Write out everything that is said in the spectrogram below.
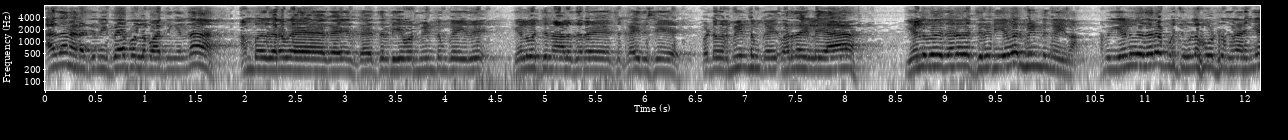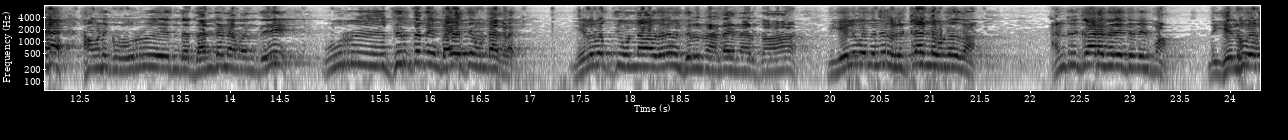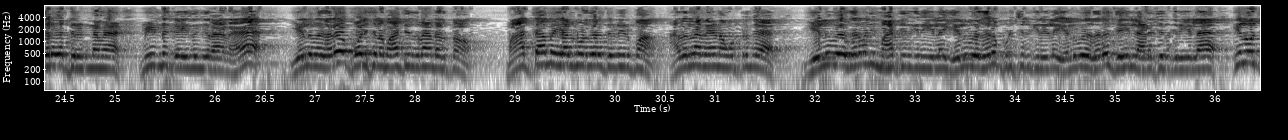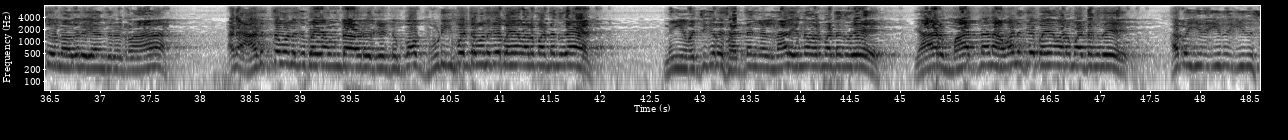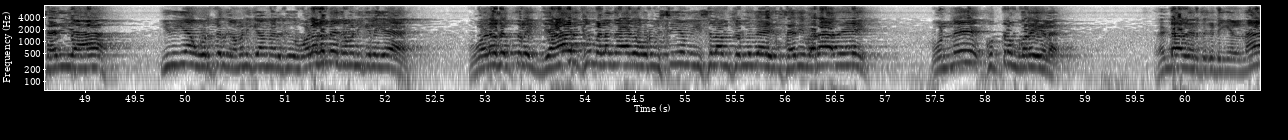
அதான் நடக்குது. நீ பேப்பர்ல பாத்தீங்கன்னா ஐம்பது தடவை கை- திருடியவர் மீண்டும் கைது. எழுபத்தி நாலு தடவை கைது செய்யப்பட்டவர் மீண்டும் கைது வருதா இல்லையா? எழுபது தடவை திருடியவர் மீண்டும் கைதான். அப்ப எழுபது தடவை பிடிச்சி உள்ள போட்டுருக்காங்க. அவனுக்கு ஒரு இந்த தண்டனை வந்து ஒரு திருத்தத்தையும் பயத்தையும் உண்டாக்கல. எழுபத்தி ஒன்னாவது தடவை திருடுறான்டா என்ன அர்த்தம்? எழுபதுங்கிற ரெக்கார்ட்ல உள்ளதுதான். அன்றிக்காட நிறைய திருடிருப்பான் இந்த எழுபது தடவை திருடினவன் மீண்டும் கைதுங்கிறான எழுபது தடவை போலீஸ்ல மாட்டிருக்கிறான் அர்த்தம். மாட்டாம எழுநூறு தடவை திருடிருப்பான் அதெல்லாம் வேணாம் விட்டுருங்க. எழுபது தடவை நீ மாட்டிருக்கிறீங்களா எழுபது தடவை பிடிச்சிருக்கிறீங்களா எழுபது தடவை ஜெயில அடைச்சிருக்கிறீங்களா எழுபத்தி ஒன்னாவது தடவை ஏன் திருடுறான்? ஆனா அடுத்தவனுக்கு பயம் உண்டாவது கேட்டுப்பா பிடிக்கப்பட்டவனுக்கு பயம் வர மாட்டேங்குதே நீங்க வச்சுக்கிற சட்டங்கள்னால என்ன வர மாட்டேங்குது யார் மாட்டினாலும் அவனுக்கு பயம் வர மாட்டேங்குது அப்ப இது இது இது சரியா? இது ஏன் ஒருத்தர் கவனிக்காம இருக்குது? உலகமே கவனிக்கலையே. உலகத்துல யாருக்கும் விளங்காத ஒரு விஷயம் இஸ்லாம் சொல்லுது. இது சரி வராது. ஒண்ணு குற்றம் குறையல. ரெண்டாவது எடுத்துக்கிட்டீங்கன்னா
